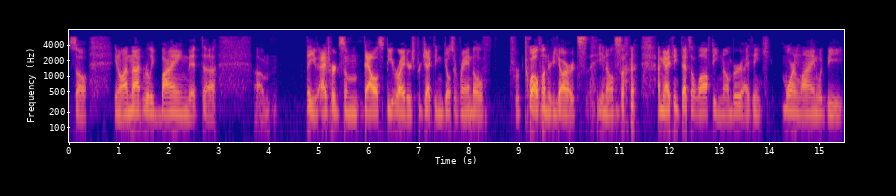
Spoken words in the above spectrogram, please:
So, you know, I'm not really buying that. Uh, um, they I've heard some Dallas beat writers projecting Joseph Randle for 1,200 yards. You know, so I mean, I think that's a lofty number. I think more in line would be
